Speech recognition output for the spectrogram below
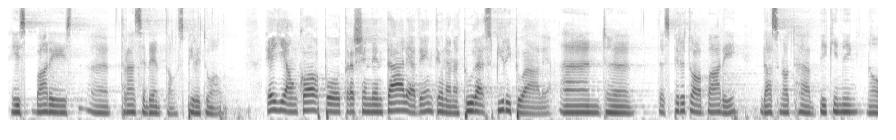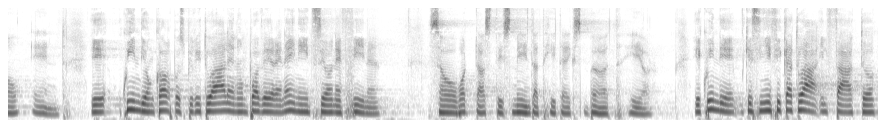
His body is uh, transcendental, spiritual. egli ha un corpo trascendentale avente una natura spirituale And uh, the spiritual body does not have beginning, no end. e quindi un corpo spirituale non può avere né inizio né fine. So, what does this mean that he takes birth here? E quindi che significato ha il fatto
